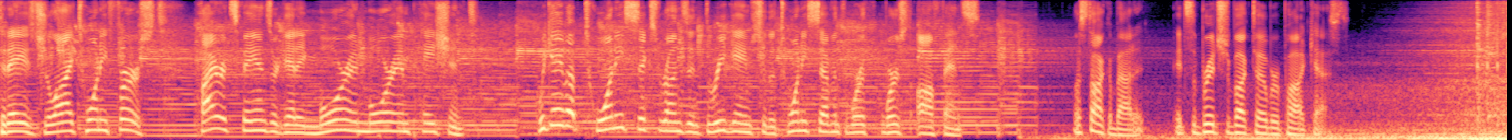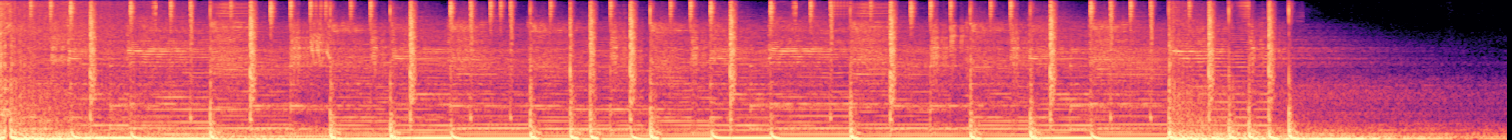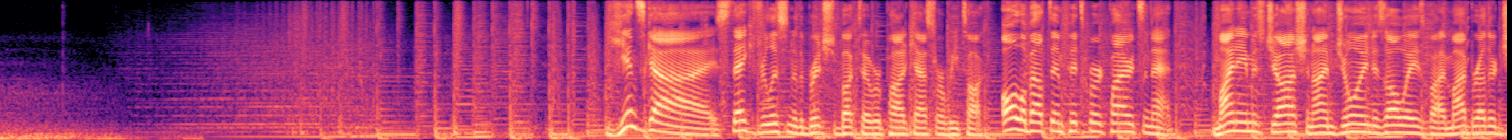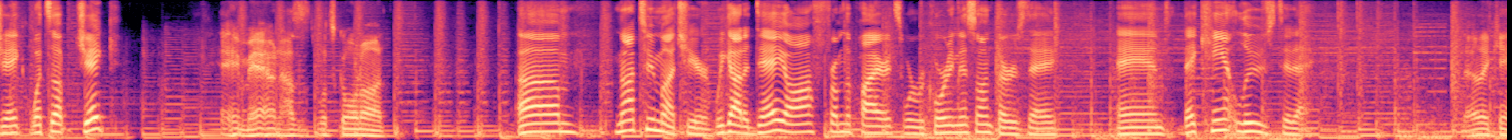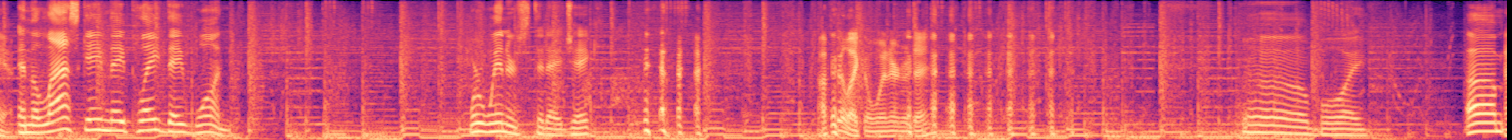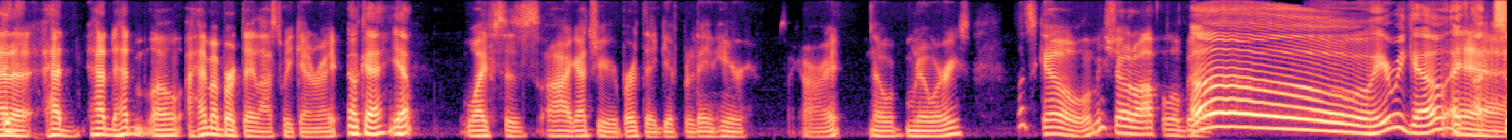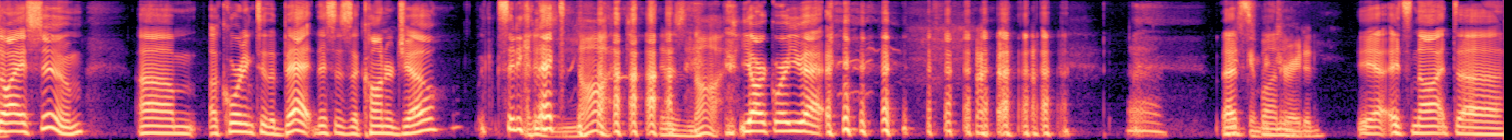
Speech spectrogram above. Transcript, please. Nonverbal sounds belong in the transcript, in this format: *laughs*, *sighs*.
Today is July 21st. Pirates fans are getting more and more impatient. We gave up 26 runs in three games to the 27th worst, offense. Let's talk about it. It's the Bridge to Buctober podcast. Yins guys, thank you for listening to the Bridge to Buctober podcast where we talk all about them Pittsburgh Pirates and that. My name is Josh and I'm joined as always by my brother Jake. What's up, Jake? Hey man, how's what's going on? Um, not too much here. We got a day off from the Pirates. We're recording this on Thursday and they can't lose today. No, they can't. And the last game they played, they won. We're winners today, Jake. I feel like a winner today. Oh boy. Um. had a had had had well, I had my birthday last weekend, right? okay. Yep. Wife says, oh, "I got you your birthday gift, but it ain't here." It's like, "All right, no no worries. Let's go. Let me show it off a little bit." Oh, here we go. Uh, uh, Yeah. so I assume, um, according to the bet, this is a Connor Joe City Connect. It is not. It is *laughs* not. Yark, where are you at? *laughs* That's These can funny. be traded. Yeah, it's not. uh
